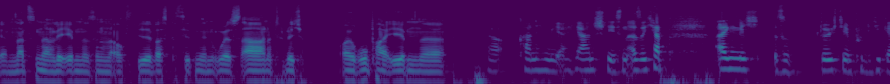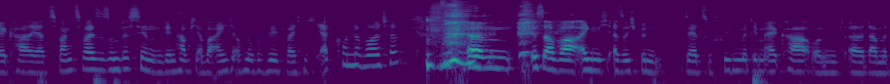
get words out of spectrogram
ähm, nationaler Ebene, sondern auch viel, was passiert in den USA, natürlich Europaebene. Kann ich mich eigentlich anschließen. Also ich habe eigentlich, also durch den Politik-LK ja zwangsweise so ein bisschen, den habe ich aber eigentlich auch nur gewählt, weil ich nicht Erdkunde wollte. ähm, ist aber eigentlich, also ich bin sehr zufrieden mit dem LK und äh, damit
